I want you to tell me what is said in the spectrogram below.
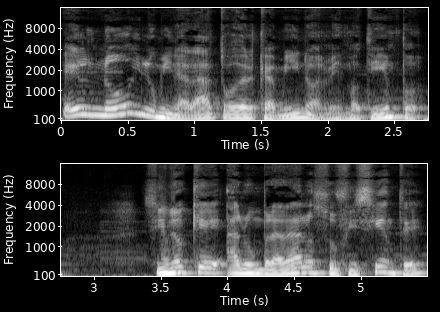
Él no iluminará todo el camino al mismo tiempo, sino que alumbrará lo suficiente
